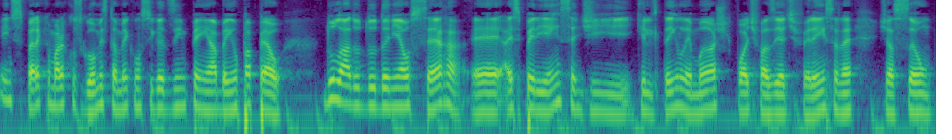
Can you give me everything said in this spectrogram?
e a gente espera que o Marcos Gomes também consiga desempenhar bem o papel. Do lado do Daniel Serra, é, a experiência de que ele tem em Le Mans acho que pode fazer a diferença, né? Já são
